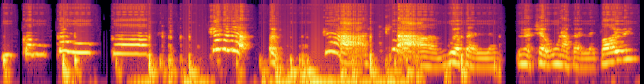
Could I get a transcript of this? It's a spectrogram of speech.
mucca mucca mucca oh, ah, ah, due pelle. Cioè una pelle poi?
